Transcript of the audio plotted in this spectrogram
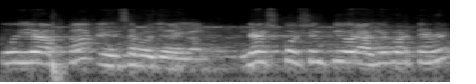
तो ये आपका आंसर हो जाएगा। नेक्स्ट क्वेश्चन की ओर आगे बढ़ते हैं।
